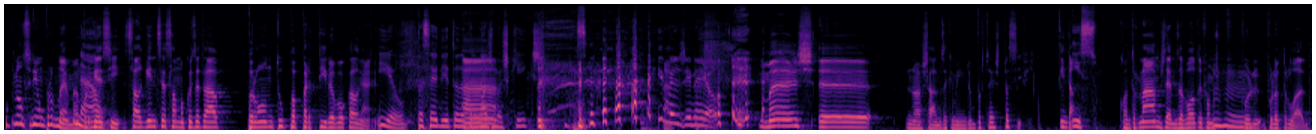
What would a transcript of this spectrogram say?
O que não seria um problema. Não. Porque assim, se alguém dissesse alguma coisa, estava pronto para partir a boca a alguém. E eu passei o dia todo a treinar Ah. os meus kicks. Imagina eu. Mas eh, nós estávamos a caminho de um protesto pacífico. Então, Isso. Contornámos, demos a volta e fomos Uhum. por, por outro lado.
